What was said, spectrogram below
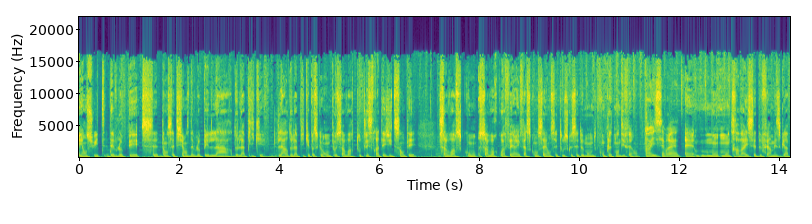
Et ensuite, développer, cette- dans cette science, développer l'art de l'appliquer. L'art de l'appliquer. Parce qu'on peut savoir toutes les stratégies de santé, savoir, ce qu'on, savoir quoi faire et faire ce qu'on sait. On sait tous que c'est deux mondes complètement différents. Oui, c'est vrai. Et mon, mon travail, c'est de fermer ce gap,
